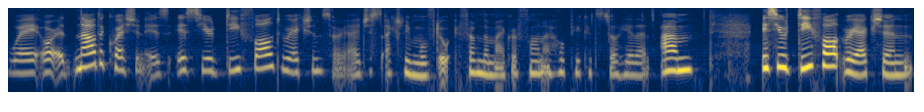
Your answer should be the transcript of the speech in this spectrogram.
way or now the question is is your default reaction sorry i just actually moved away from the microphone i hope you could still hear that um is your default reaction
